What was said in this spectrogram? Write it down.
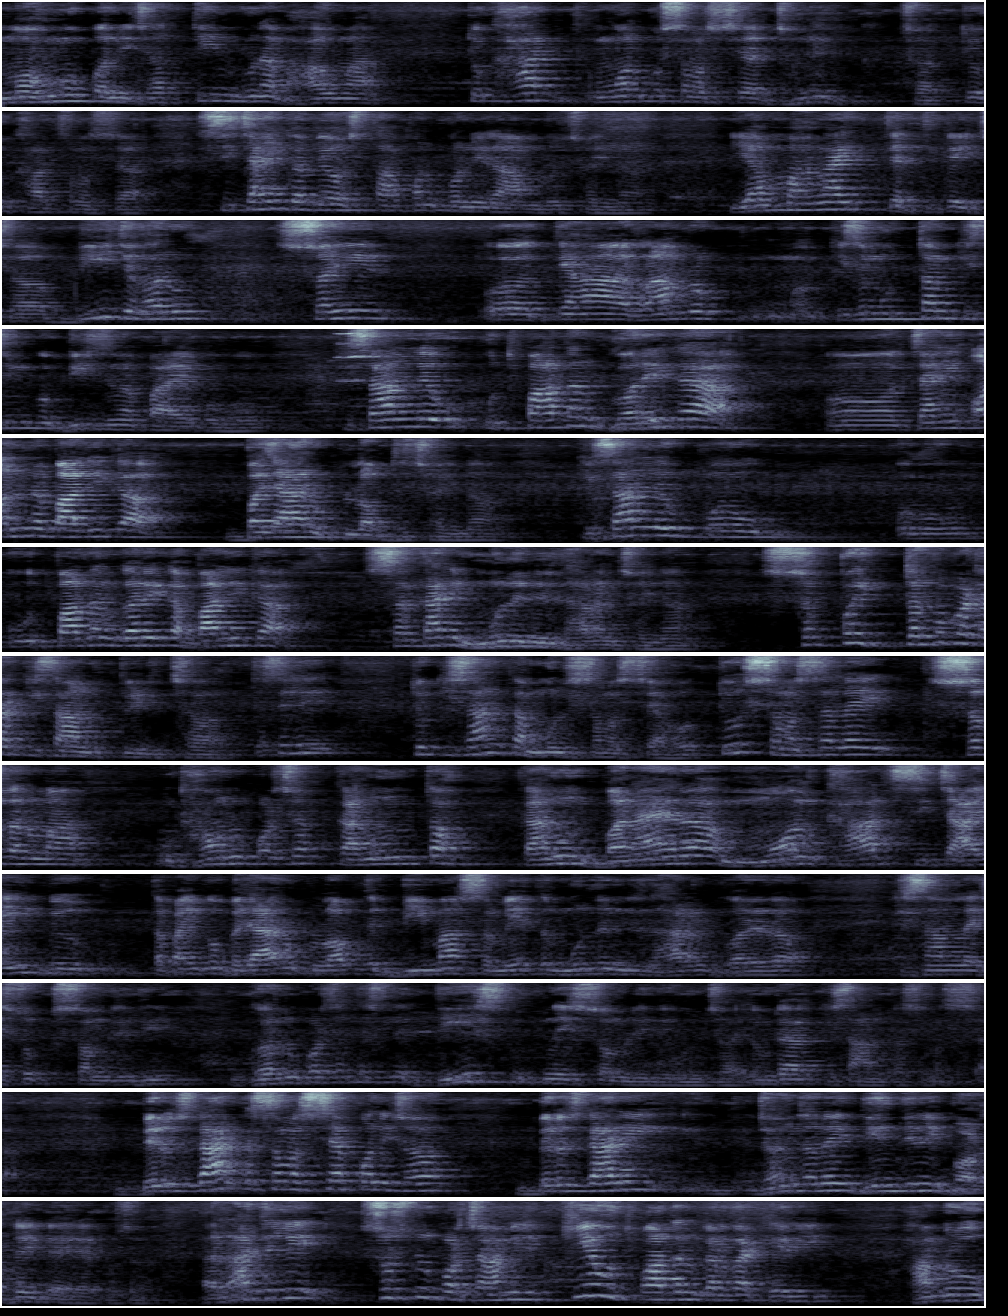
महँगो पनि छ तिन गुणा भाउमा त्यो खाद मलको समस्या झनै छ त्यो खाद समस्या। सिँचाइका व्यवस्थापन पनि राम्रो छैन। या महँगाइ त्यत्तिकै छ। बिजहरू सही त्यहाँ राम्रो किसिम उत्तम किसिमको बिज नपाएको हो। किसानले उत्पादन गरेका चाहिँ अन्न बालीका बजार उपलब्ध छैन। किसानले उत्पादन गरेका बालीका सरकारी मूल्य निर्धारण छैन। सबै तर्फबाट किसान पीडित छ। त्यसैले त्यो किसानका मूल समस्या हो। त्यो समस्यालाई सदनमा उठाउनुपर्छ। कानुन त कानुन बनाएर मल खाद सिँचाइ तपाईँको बजार उपलब्ध बिमा समेत मूल्य निर्धारण गरेर किसानलाई सुख समृद्धि गर्नुपर्छ त्यसले देश नै समृद्धि हुन्छ। एउटा किसानका समस्या। बेरोजगारका समस्या पनि छ। बेरोजगारी झन्झनै दिनदिनै बढ्दै गइरहेको छ। राज्यले सोच्नुपर्छ हामीले के उत्पादन गर्दाखेरि हाम्रो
